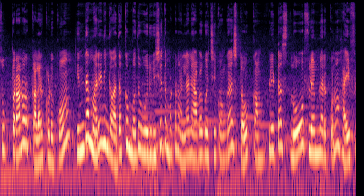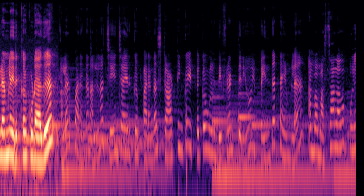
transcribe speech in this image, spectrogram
சூப்பரான ஒரு கலர் கொடுக்கும். இந்த மாதிரி நீங்க வதக்கும் போது ஒரு விஷயத்தை மட்டும் நல்லா ஞாபகம் வச்சுக்கோங்க. ஸ்டவ் கம்ப்ளீட்டா ஸ்லோ ஃப்ளேமில் இருக்கணும். ஹை ஃப்ளேமில் இருக்கக்கூடாது. கலர் பாருங்க நல்லா சேஞ்ச் ஆகிருக்கு பாருங்கள் ஸ்டார்டிங்க்கும் இப்போக்கும் உங்களுக்கு டிஃப்ரெண்ட் தெரியும். இப்போ இந்த டைமில் நம்ம மசாலாவும் புளி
